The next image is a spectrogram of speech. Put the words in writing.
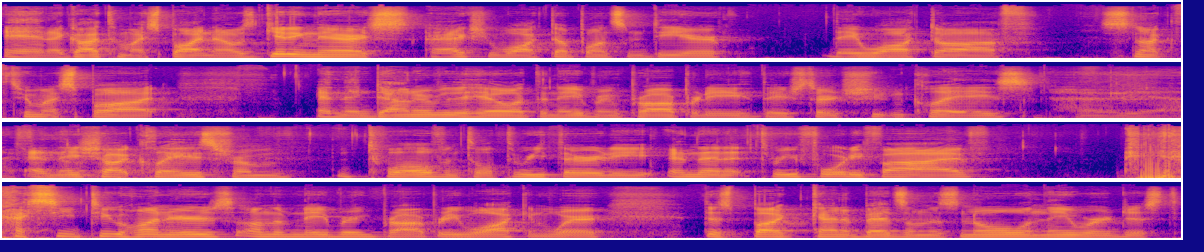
and I got to my spot, and I was getting there. I actually walked up on some deer. They walked off, snuck to my spot, and then down over the hill at the neighboring property, they started shooting clays Oh yeah. and they shot clays from 12 until 3.30 and then at 3.45 i see two hunters on the neighboring property walking where this buck kind of beds on this knoll and they were just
